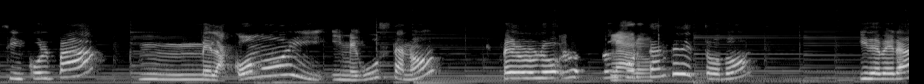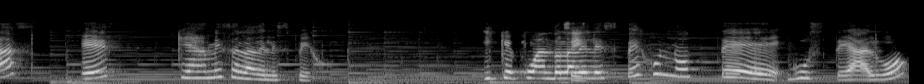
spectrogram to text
sin culpa, Mm, me la como y, me gusta, ¿no? Pero lo, importante de todo, y de veras, es que ames a la del espejo. Y que cuando la del espejo no te guste algo,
